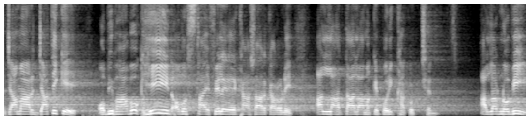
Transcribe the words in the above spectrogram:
যে আমার জাতিকে অভিভাবকহীন অবস্থায় ফেলে রেখে আসার কারণে আল্লাহ তাআলা আমাকে পরীক্ষা করছেন। আল্লাহর নবী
